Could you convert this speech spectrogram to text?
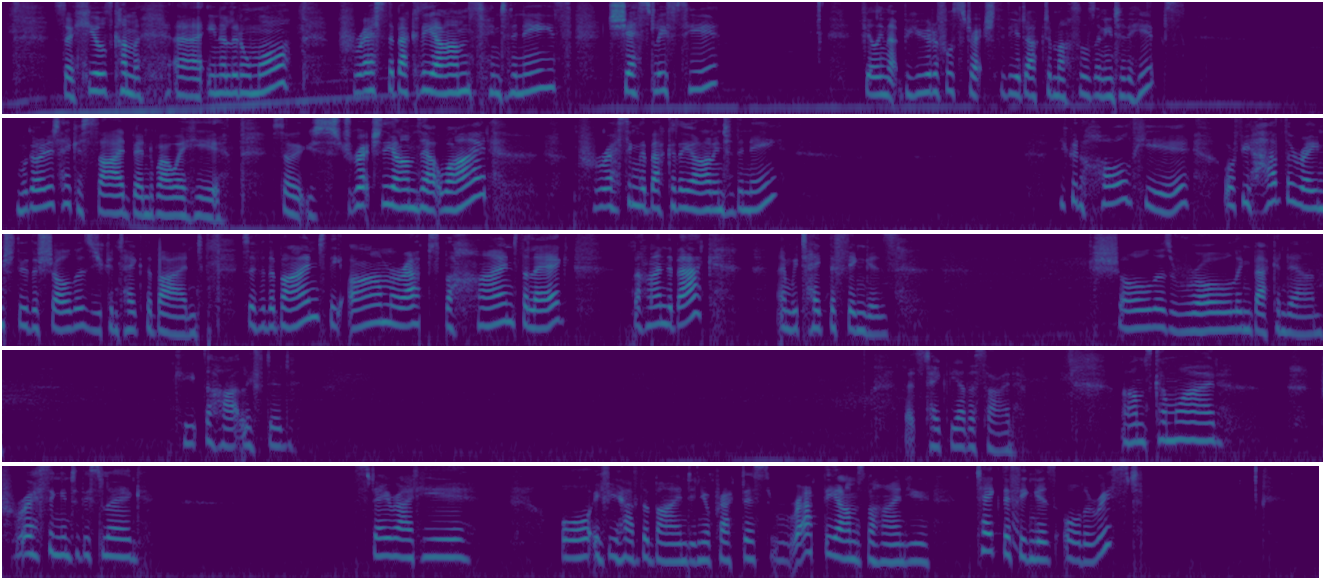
So heels come uh, in a little more, press the back of the arms into the knees, chest lifts here, feeling that beautiful stretch through the adductor muscles and into the hips. And we're going to take a side bend while we're here. So you stretch the arms out wide, pressing the back of the arm into the knee. You can hold here, or if you have the range through the shoulders, you can take the bind. So for the bind, the arm wraps behind the leg, behind the back, and we take the fingers. Shoulders rolling back and down. Keep the heart lifted. Let's take the other side. Arms come wide, pressing into this leg. Stay right here. Or if you have the bind in your practice, wrap the arms behind you, take the fingers or the wrist,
